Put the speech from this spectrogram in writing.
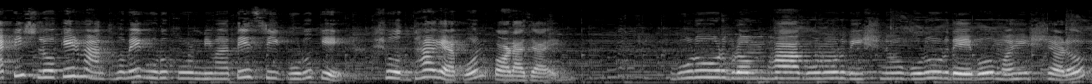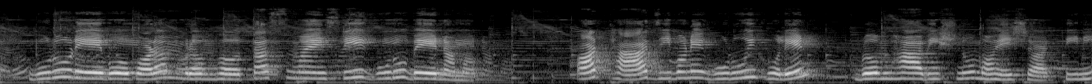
একটি শ্লোকের মাধ্যমে গুরু পূর্ণিমাতে শ্রী গুরুকে শ্রদ্ধা জ্ঞাপন করা যায়। গুরুর ব্রহ্মা, গুরুর বিষ্ণু, গুরুর দেব, মহেশ্বর, গুরুরেব, পরম ব্রহ্ম তস্ময় শ্রী গুরুবে নম। অর্থাৎ জীবনে গুরুই হলেন ব্রহ্মা, বিষ্ণু, মহেশ্বর। তিনি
